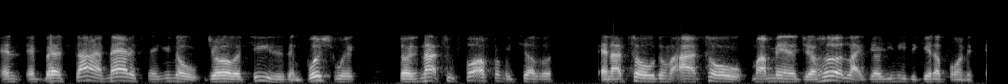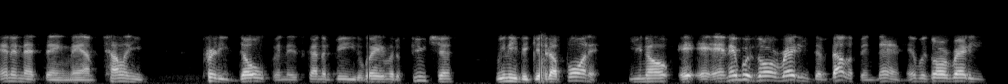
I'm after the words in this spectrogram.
in, in Best Time, Madison. You know, Joell Ortiz is in Bushwick, so it's not too far from each other. And I told him, I told my manager Hud, like, yo, you need to get up on this internet thing, man. I'm telling you, pretty dope, and it's gonna be the wave of the future. We need to get up on it, you know. It, it- and it was already developing then. It was already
